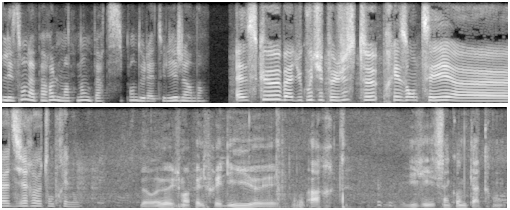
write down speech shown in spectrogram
Laissons la parole maintenant aux participants de l'atelier jardin. Est-ce que bah, du coup tu peux juste te présenter, euh, dire euh, ton prénom? Bah Je m'appelle Freddy euh, Hart, j'ai 54 ans.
